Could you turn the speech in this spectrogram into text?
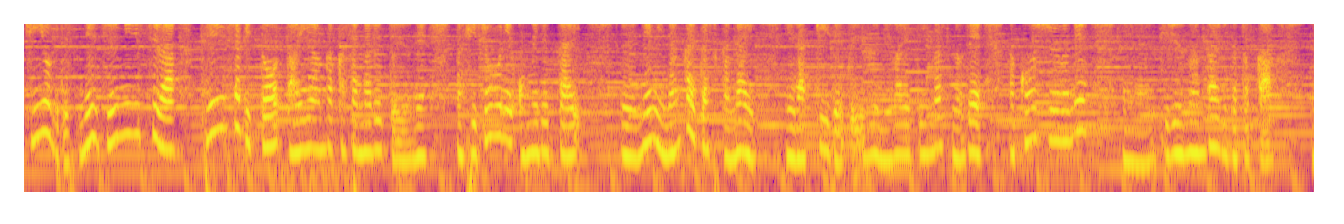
金曜日ですね、12日は、転写日と大安が重なるというね、まあ、非常におめでたい、えー、年に何回かしかない、えー、ラッキーデーというふうに言われていますので、まあ、今週はね、え一粒万倍日だとか、え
